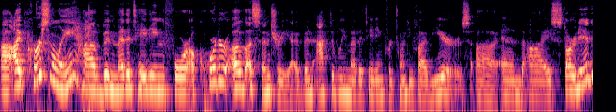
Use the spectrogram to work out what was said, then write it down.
Uh, I personally have been meditating for a quarter of a century. I've been actively meditating for 25 years. Uh, and I started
